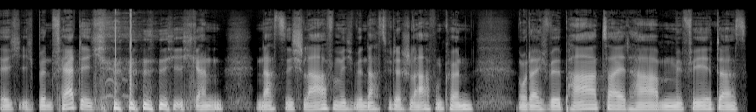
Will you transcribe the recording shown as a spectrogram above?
ich, ich bin fertig. ich kann nachts nicht schlafen, ich will nachts wieder schlafen können. Oder ich will Paarzeit haben, mir fehlt das.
